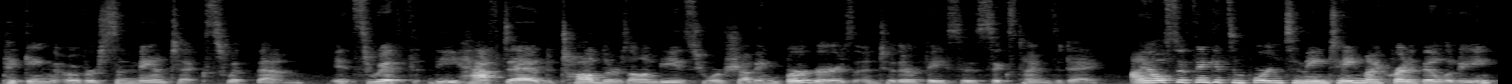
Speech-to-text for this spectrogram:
picking over semantics with them. It's with the half dead toddler zombies who are shoving burgers into their faces six times a day. I also think it's important to maintain my credibility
